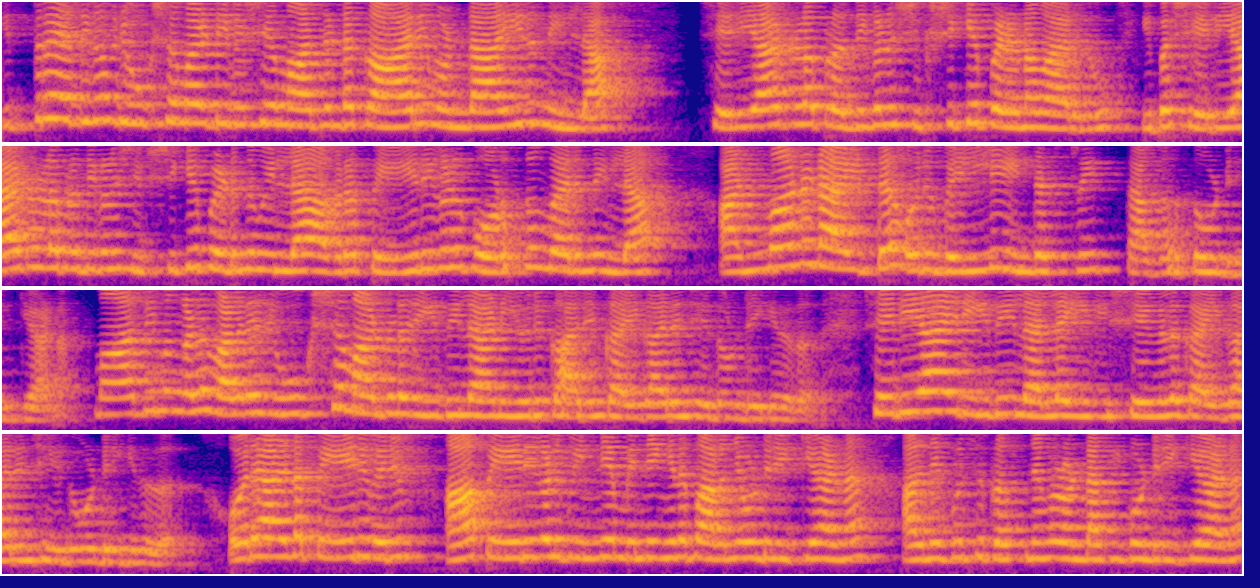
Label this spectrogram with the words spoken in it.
ഇത്രയധികം രൂക്ഷമായിട്ട് ഈ വിഷയം മാറ്റേണ്ട കാര്യം ഉണ്ടായിരുന്നില്ല. ശരിയായിട്ടുള്ള പ്രതികൾ ശിക്ഷിക്കപ്പെടണമായിരുന്നു. ഇപ്പൊ ശരിയായിട്ടുള്ള പ്രതികൾ ശിക്ഷിക്കപ്പെടുന്നുമില്ല. അവരുടെ പേരുകൾ പുറത്തും വരുന്നില്ല. അൺവാണ്ടഡ് ആയിട്ട് ഒരു വലിയ ഇൻഡസ്ട്രി തകർത്തുകൊണ്ടിരിക്കുകയാണ്. മാധ്യമങ്ങൾ വളരെ രൂക്ഷമായിട്ടുള്ള രീതിയിലാണ് ഈ ഒരു കാര്യം കൈകാര്യം ചെയ്തുകൊണ്ടിരിക്കുന്നത്. ശരിയായ രീതിയിലല്ല ഈ വിഷയങ്ങൾ കൈകാര്യം ചെയ്തുകൊണ്ടിരിക്കുന്നത്. ഒരാളുടെ പേര് വരും. ആ പേരുകൾ പിന്നെ പിന്നെ ഇങ്ങനെ പറഞ്ഞുകൊണ്ടിരിക്കുകയാണ്. അതിനെക്കുറിച്ച് പ്രശ്നങ്ങൾ ഉണ്ടാക്കിക്കൊണ്ടിരിക്കുകയാണ്.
